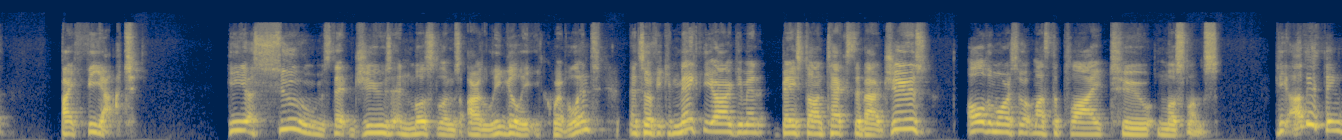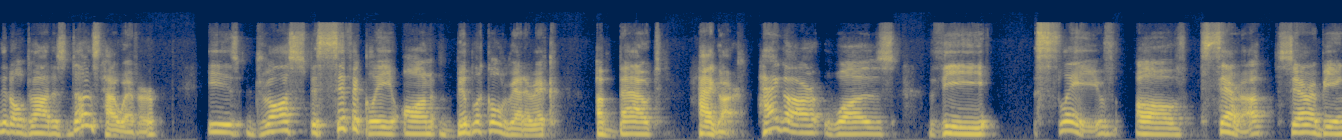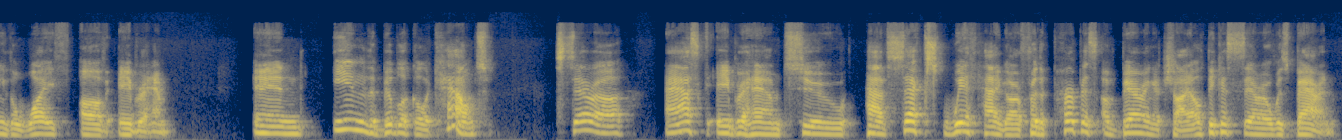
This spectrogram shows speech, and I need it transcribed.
by fiat. He assumes that Jews and Muslims are legally equivalent. And so, if he can make the argument based on texts about Jews, all the more so it must apply to Muslims. The other thing that Oldradus does, however, is draw specifically on biblical rhetoric about Hagar. Hagar was the slave of Sarah, Sarah being the wife of Abraham. And in the biblical account, Sarah asked Abraham to have sex with Hagar for the purpose of bearing a child because Sarah was barren.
